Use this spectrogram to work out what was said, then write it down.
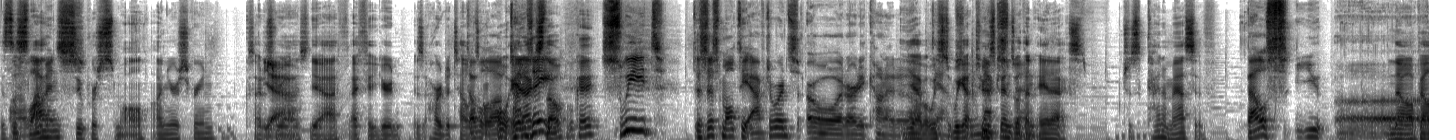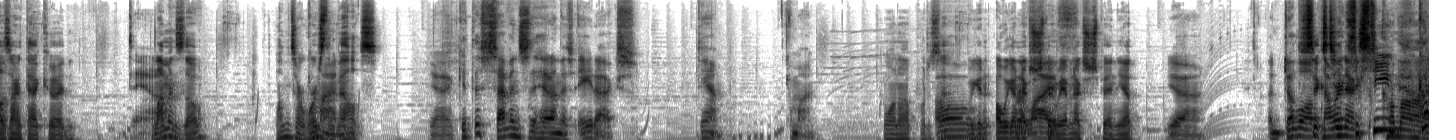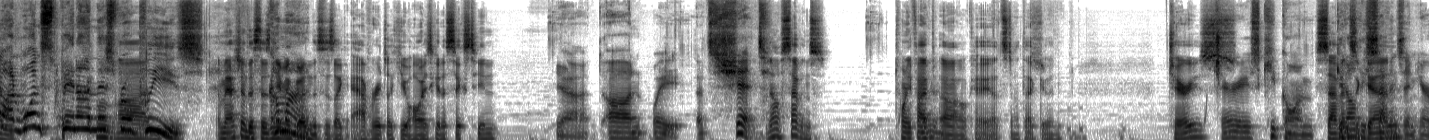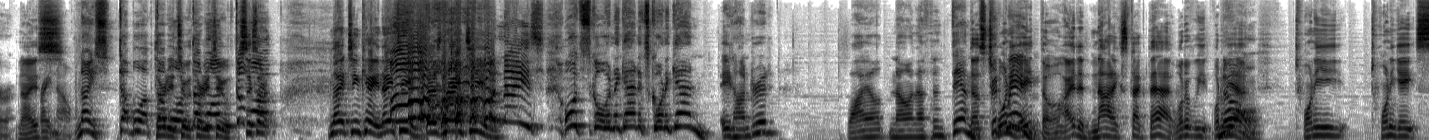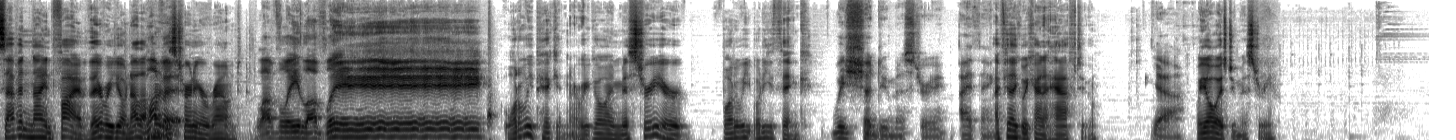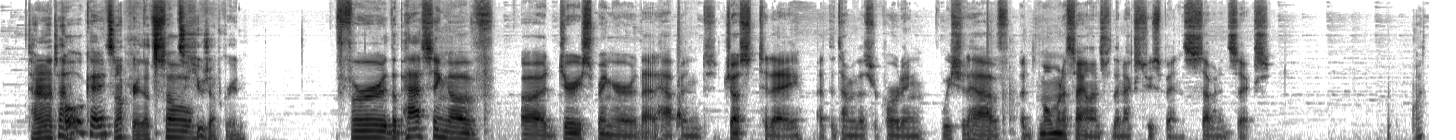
Is the Wow, slot lemons. super small on your screen? Because I just Yeah. realized. Yeah, I I figured. Is it hard to tell? Double it's up. Oh, 8x Times eight. though. Okay. Sweet. Does this multi afterwards? Oh, it already counted it. Yeah, up. but we, Damn, we so got two next spins with an 8x, which is kind of massive. Bells, you. Uh, no, bells aren't that good. Damn. Lemons though. Lemons are worse than bells. Yeah, get the sevens to hit on this 8x. Damn. Come on. One up. What is that? Oh, we get, oh, we got an extra spin. We have an extra spin. Yep. Yeah. A double up. 16x, 16. come on. Come on, one spin on this, Come bro, on. please. Imagine this isn't Come even good and this is like average. Like you always get a 16. Yeah. Uh, wait, that's shit. No, sevens. 25. Yeah. Oh, okay. That's not that good. Cherries? Cherries, keep going. Sevens Get all these sevens in here. Nice. Right now. Nice. Double up. Double 32, up. Double 32. Up, double up. 19k. 19. Oh, There's 19. nice. Oh, it's going again. It's going again. 800. Wild. No, nothing. Damn. That's 28 win. though. I did not expect that. What do we? What do we No. at? 20, 28, 795. There we go. Now the Love hundred is turning around. Lovely, lovely. What are we picking? Are we going mystery or what do we? What do you think? We should do mystery. I think. I feel like we kind of have to. yeah. We always do mystery. 10 out of 10. Oh, okay. It's an upgrade. That's, that's a So- huge upgrade. For the passing of uh, Jerry Springer that happened just today at the time of this recording, we should have a moment of silence for the next two spins, seven and six. What?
